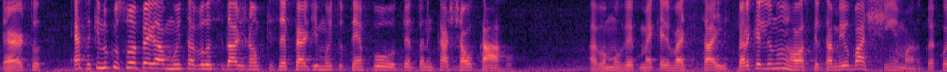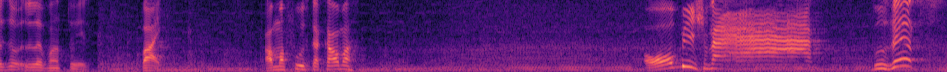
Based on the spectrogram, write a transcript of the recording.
Certo? Essa aqui não costuma pegar muita velocidade não, porque você perde muito tempo tentando encaixar o carro. Aí vamos ver como é que ele vai sair. Espero que ele não enrosque, ele tá meio baixinho, mano. Qualquer coisa eu levanto ele. Vai. Calma, Fusca, calma. Ó o bicho. Ah! 200.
